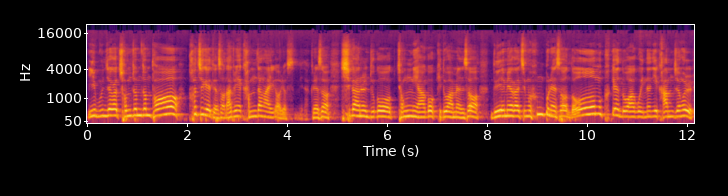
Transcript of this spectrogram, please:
이 문제가 점점점 더 커지게 돼서 나중에 감당하기가 어렵습니다. 그래서 시간을 두고 정리하고 기도하면서 느헤미야가 지금 흥분해서 너무 크게 노하고 있는 이 감정을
